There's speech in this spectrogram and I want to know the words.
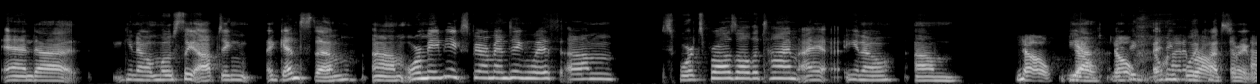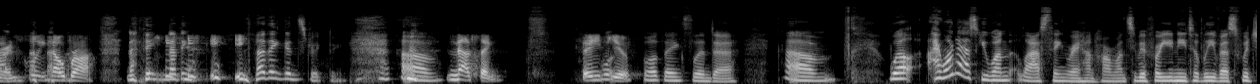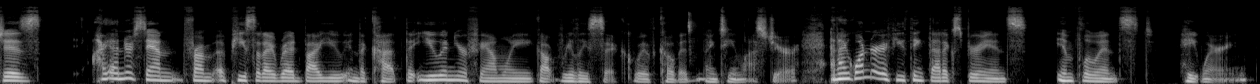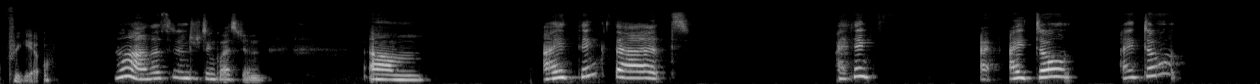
and uh, you know, mostly opting against them, um, or maybe experimenting with um, sports bras all the time. I, you know, um, no, yeah, no, I think, no I think boycott's the right Absolutely word. Absolutely no bra. nothing, nothing, nothing constricting. Um, nothing. Thank well, you. Well, thanks, Linda. Um, well, I want to ask you one last thing, Reyhan Harmanci, before you need to leave us, which is I understand from a piece that I read by you in the cut that you and your family got really sick with COVID 19 last year. And I wonder if you think that experience influenced hate wearing for you. Ah, that's an interesting question. Um, I think that I think I, I don't I don't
